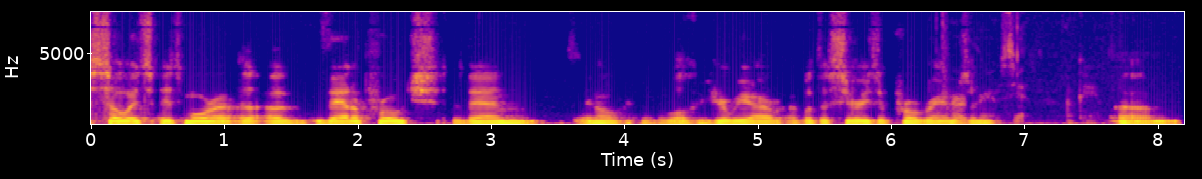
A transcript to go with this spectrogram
so it's it's more of, of that approach than you know. Well, here we are with a series of programs, Programs, and yeah. Okay. um,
